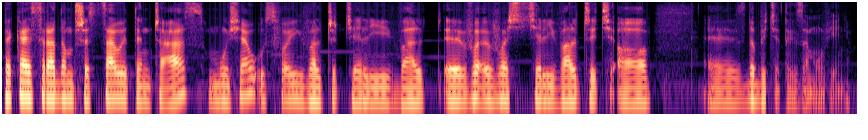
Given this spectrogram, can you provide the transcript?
PKS Radom przez cały ten czas musiał u swoich wal, właścicieli walczyć o zdobycie tych zamówień.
